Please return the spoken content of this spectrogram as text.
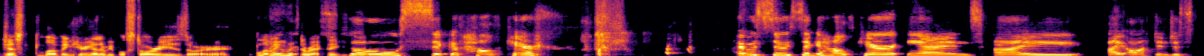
Just loving hearing other people's stories, or loving directing? So sick of healthcare. I was so sick of healthcare, and I I often just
